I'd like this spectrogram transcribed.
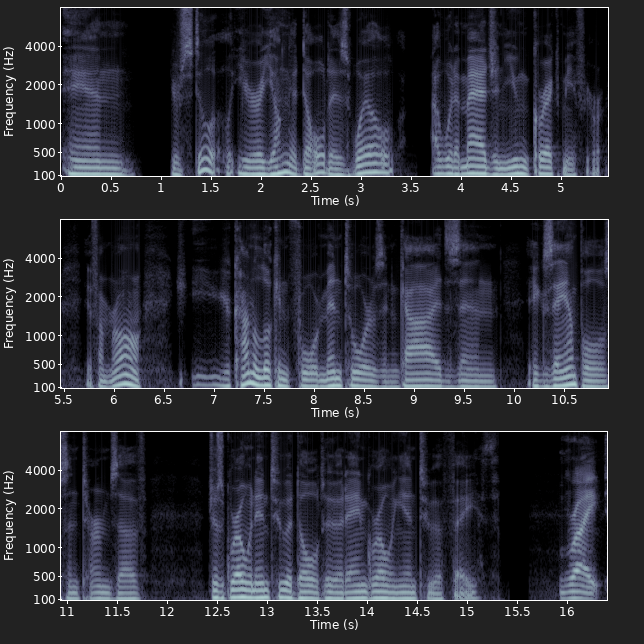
and you're still you're a young adult as well. I would imagine you can correct me if you're if I'm wrong. You're kind of looking for mentors and guides and examples in terms of just growing into adulthood and growing into a faith. Right.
